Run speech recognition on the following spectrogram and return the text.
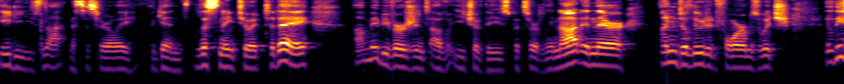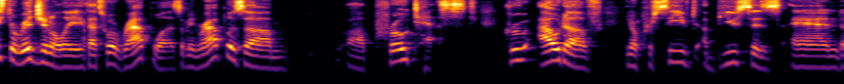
80s, not necessarily, again, listening to it today, uh, maybe versions of each of these, but certainly not in their undiluted forms, which at least originally, that's what rap was. I mean, rap was um, a protest, grew out of you know perceived abuses and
